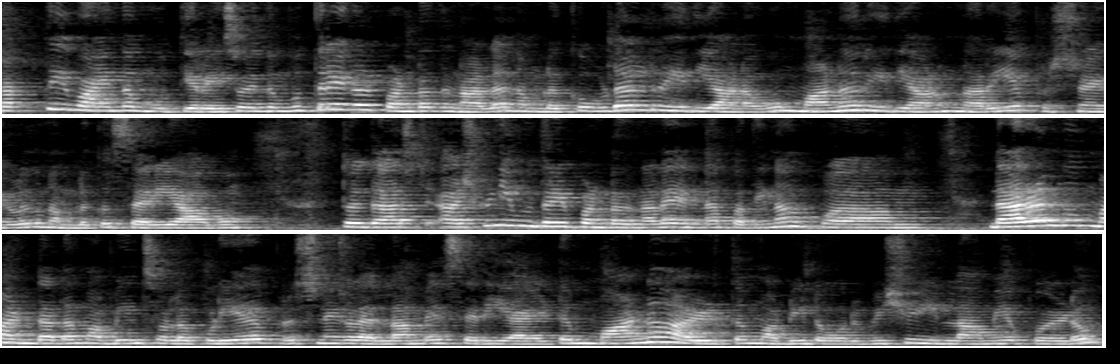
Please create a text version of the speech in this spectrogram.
சக்தி வாய்ந்த முத்திரை. ஸோ இந்த முத்திரைகள் பண்ணுறதுனால நம்மளுக்கு உடல் ரீதியானவும் மன ரீதியானவும் நிறைய பிரச்சனைகளுக்கு நம்மளுக்கு சரியாகும். ஸோ இந்த அஸ்- அஸ்வினி முத்திரை பண்ணுறதுனால என்ன பார்த்தீங்கன்னா நரம்பு மண்டலம் அப்படின்னு சொல்லக்கூடிய பிரச்சனைகள் எல்லாமே சரியாயிட்டு மன அழுத்தம் அப்படின்ற ஒரு விஷயம் இல்லாமே போயிடும்.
